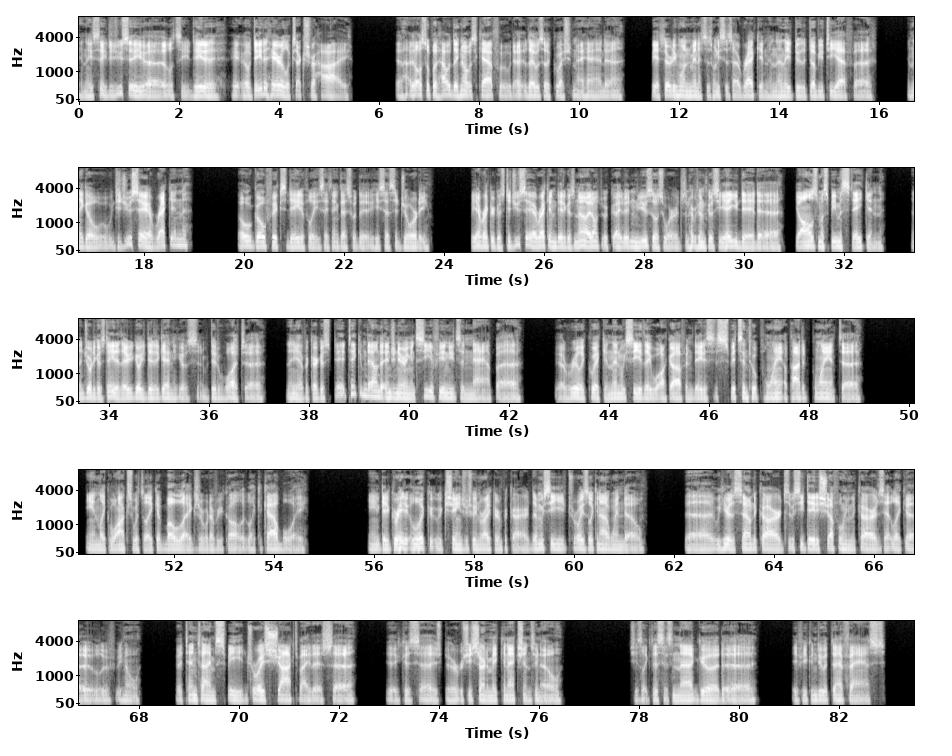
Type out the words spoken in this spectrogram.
And they say, did you say, uh, let's see, Data Oh, data hair looks extra high. Uh, I also put, how would they know it was cat food? Uh, that was a question I had. Yeah, 31 minutes is when he says, I reckon. And then they do the WTF. Uh, and they go, did you say I reckon? Oh, go fix data, please. I think that's what the, he says to Geordi. Yeah, Riker goes, did you say I reckon? Data goes, no, I don't, I didn't use those words. And everyone goes, yeah, you did. Uh, y'alls must be mistaken. And then Geordi goes, Data, there you go. You did it again. He goes, did what? Uh, then you have Picard goes, take him down to engineering and see if he needs a nap, uh, yeah, really quick. And then we see they walk off and Data just spits into a plant, a potted plant, uh, and like walks with like a bow legs or whatever you call it, like a cowboy. And get a great look exchange between Riker and Picard. Then we see Troi's looking out a window uh, we hear the sound of cards. We see Data shuffling the cards at like, uh, you know, a 10 times speed. Troi's shocked by this, uh, because, uh, she's starting to make connections, you know. She's like, this is not good. Uh, if you can do it that fast.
